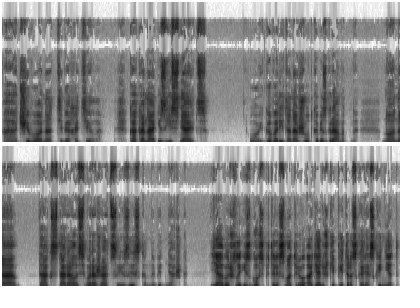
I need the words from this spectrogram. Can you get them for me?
А чего она от тебя хотела? Как она изъясняется? Ой, говорит она жутко безграмотно, но она так старалась выражаться изысканно, бедняжка. Я вышла из госпиталя, смотрю, а дядюшки Питера с коляской нет.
